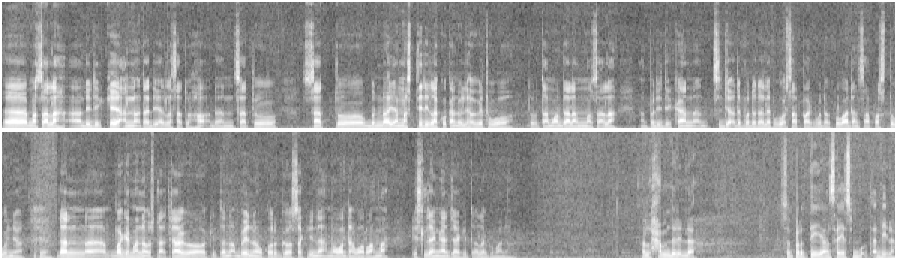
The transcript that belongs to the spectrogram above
Uh, masalah uh, didik anak tadi adalah satu hak dan satu satu benda yang mesti dilakukan oleh orang tua, terutama dalam masalah uh, pendidikan sejak daripada dalam perut sampai kepada keluar dan sampai seterusnya. Ya. Dan uh, bagaimana Ustaz cara kita nak bina keluarga sakinah, mawaddah warahmah, Islam ngajar kita lagu mana? Alhamdulillah seperti yang saya sebut tadi lah.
